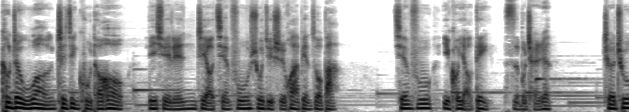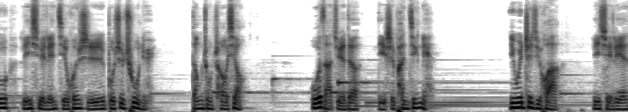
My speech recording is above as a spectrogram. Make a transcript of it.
抗争无望，吃尽苦头后，李雪莲只要前夫说句实话便作罢。前夫一口咬定，死不承认，扯出李雪莲结婚时不是处女，当众嘲笑：“我咋觉得你是潘金莲？”因为这句话，李雪莲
